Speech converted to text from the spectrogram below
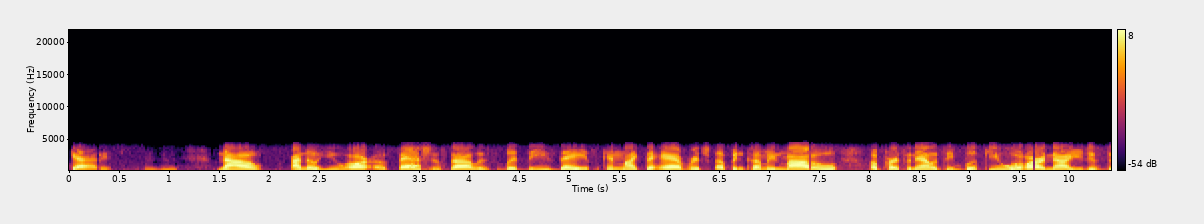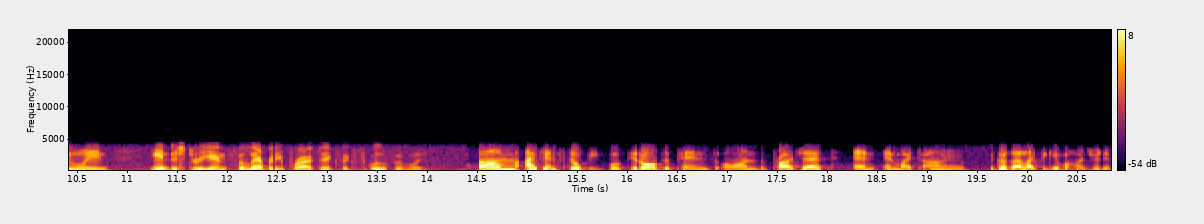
Got it. Mm-hmm. Now, I know you are a fashion stylist, but these days, can like the average up and coming model or personality book you, or are now you just doing industry and celebrity projects exclusively? Um, I can still be booked. It all depends on the project and and my time mm-hmm. because I like to give 150%.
